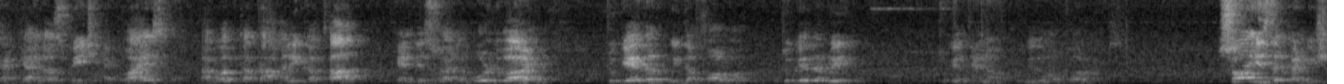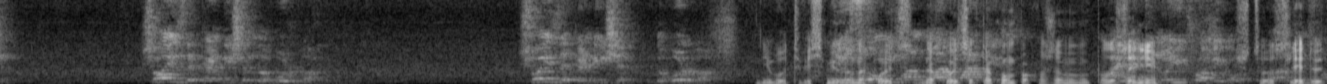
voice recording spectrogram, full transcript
That kind of speech, advice, Bhagavad Katha, Hari Katha can destroy the whole world together with the follower, together with, together, you know, with all followers. So is the condition. So is the condition of the whole world. So is the condition of the whole world. И вот весь мир находится, находится в таком похожем положении, что следует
